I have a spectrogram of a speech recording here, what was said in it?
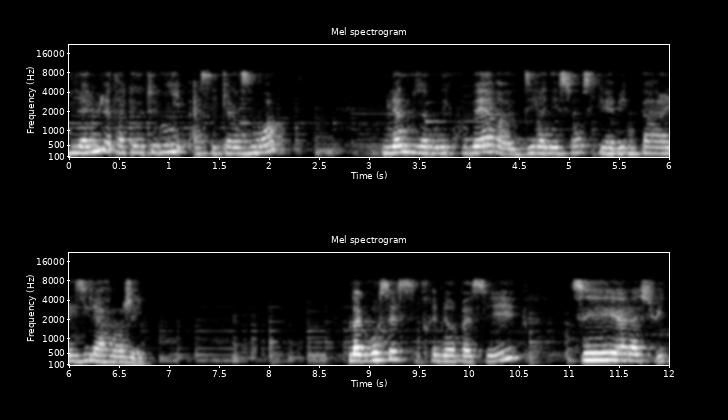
Il a eu la trachéotomie à ses 15 mois Milan, nous avons découvert euh, dès la naissance qu'il avait une paralysie laryngée. Ma grossesse s'est très bien passée. C'est à la suite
